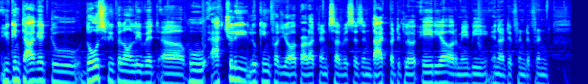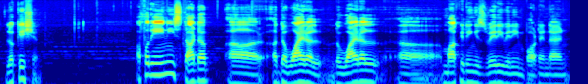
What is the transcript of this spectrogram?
you can target to those people only with uh, who actually looking for your product and services in that particular area or maybe in a different different location. Uh, for any startup uh, the viral the viral uh, marketing is very very important. And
